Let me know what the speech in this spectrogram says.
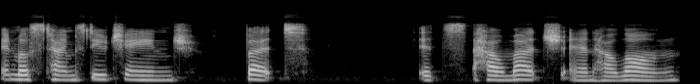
and most times do change, but it's how much and how long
